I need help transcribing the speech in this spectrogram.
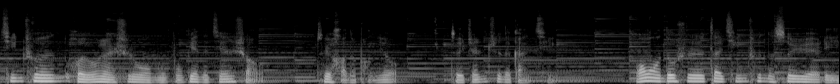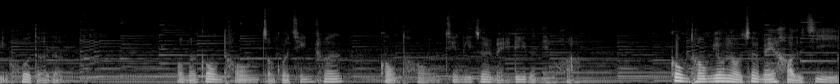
青春会永远是我们不变的坚守，最好的朋友。最真挚的感情，往往都是在青春的岁月里获得的。我们共同走过青春，共同经历最美丽的年华，共同拥有最美好的记忆。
